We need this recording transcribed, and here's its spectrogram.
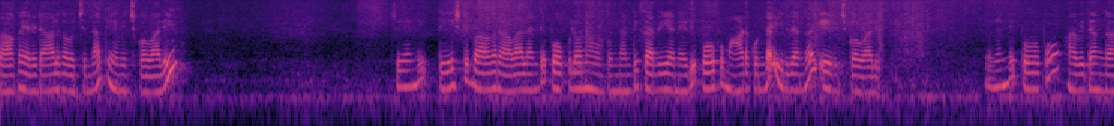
బాగా ఎరడాలుగా వచ్చిందాక వేయించుకోవాలి చూడండి టేస్ట్ బాగా రావాలంటే పోపులోనే ఉంటుందండి. కర్రీ అనేది పోపు మాడకుండా ఈ విధంగా వేయించుకోవాలి చూడండి పోపు ఆ విధంగా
